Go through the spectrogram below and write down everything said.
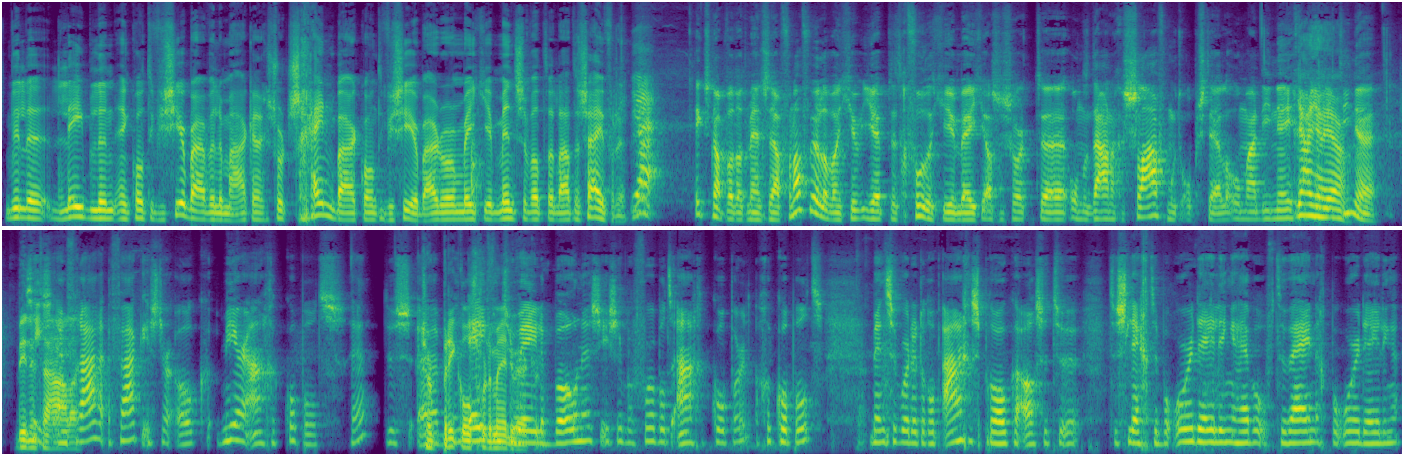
willen labelen en kwantificeerbaar willen maken. Een soort schijnbaar kwantificeerbaar door een beetje mensen wat te laten cijferen. Ja, Ik snap wel dat mensen daar vanaf willen, want je, je hebt het gevoel dat je je een beetje als een soort eh, onderdanige slaaf moet opstellen om maar die 9 Ja, ja, ja. of 10 binnen Precies, te halen. en vra- vaak is er ook meer aan gekoppeld. Hè? Dus eh, een de eventuele bonus is er bijvoorbeeld aangekoppeld. Gekoppeld. Mensen worden erop aangesproken als ze te, te slechte beoordelingen hebben of te weinig beoordelingen.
